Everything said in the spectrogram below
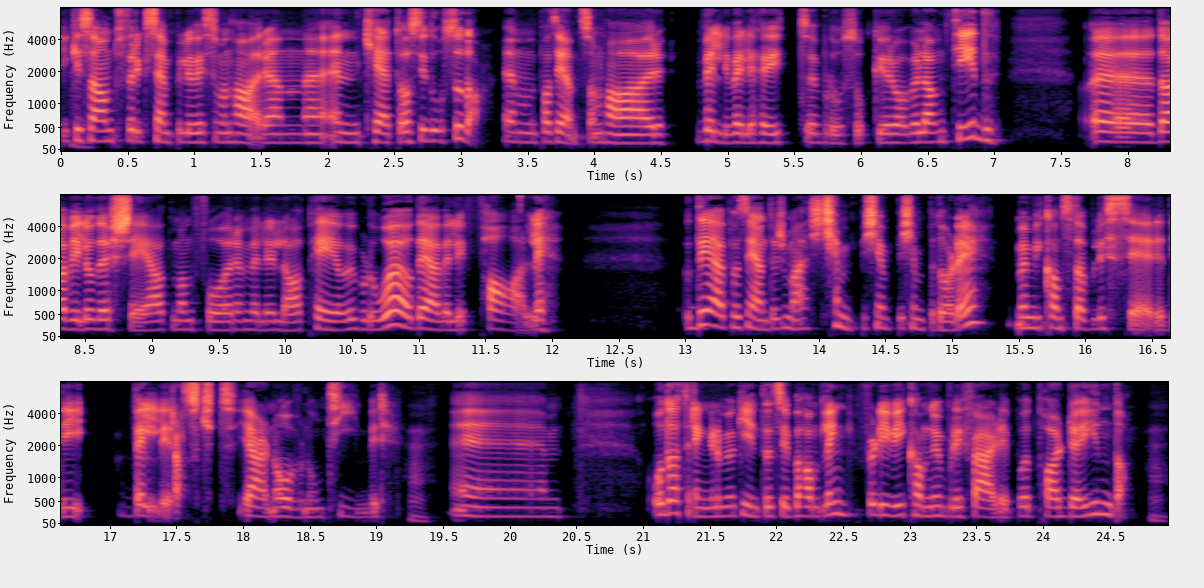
Ikke sant? For eksempel hvis man har en, en ketoacidose, da. En pasient som har veldig, veldig høyt blodsukker over lang tid. eh, da vil jo det skje at man får en veldig lav pH i blodet, og det er veldig farlig. Det er pasienter som er kjempe, kjempe, kjempedårlige, men vi kan stabilisere de veldig raskt. Gjerne over noen timer. Mm. Eh, og da trenger de jo ikke intensiv behandling, fordi vi kan jo bli ferdig på et par døgn, da. Mm.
